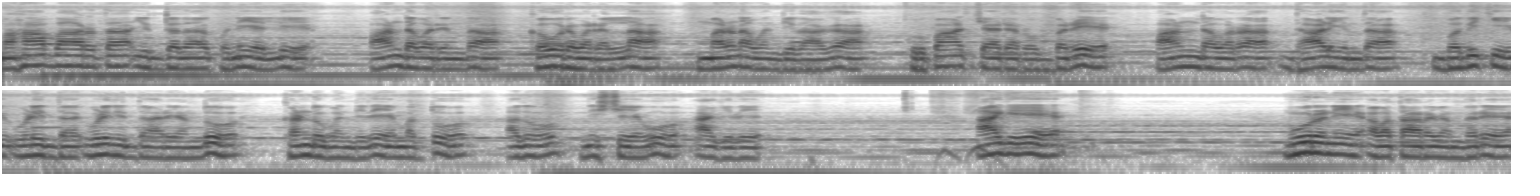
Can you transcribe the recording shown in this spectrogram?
ಮಹಾಭಾರತ ಯುದ್ಧದ ಕೊನೆಯಲ್ಲಿ ಪಾಂಡವರಿಂದ ಕೌರವರೆಲ್ಲ ಮರಣ ಹೊಂದಿದಾಗ ಕೃಪಾಚಾರ್ಯರೊಬ್ಬರೇ ಪಾಂಡವರ ದಾಳಿಯಿಂದ ಬದುಕಿ ಉಳಿದ ಉಳಿದಿದ್ದಾರೆ ಎಂದು ಕಂಡುಬಂದಿದೆ ಮತ್ತು ಅದು ನಿಶ್ಚಯವೂ ಆಗಿದೆ. ಹಾಗೆಯೇ ಮೂರನೇ ಅವತಾರವೆಂದರೆ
